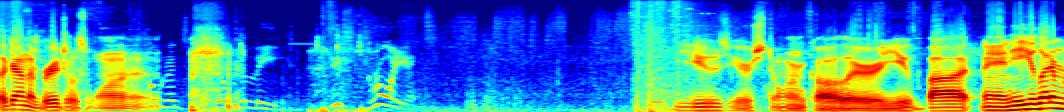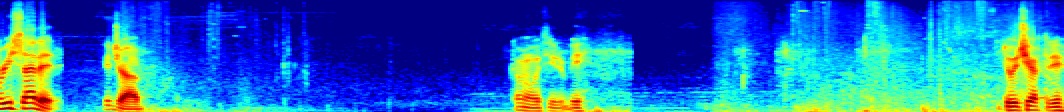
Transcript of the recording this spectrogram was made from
The guy on the bridge was one. Use your storm caller, you bot, and he you let him reset it. Good job. Coming with you to be. Do what you have to do.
